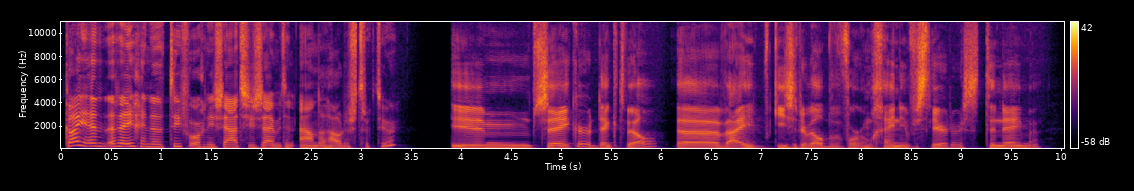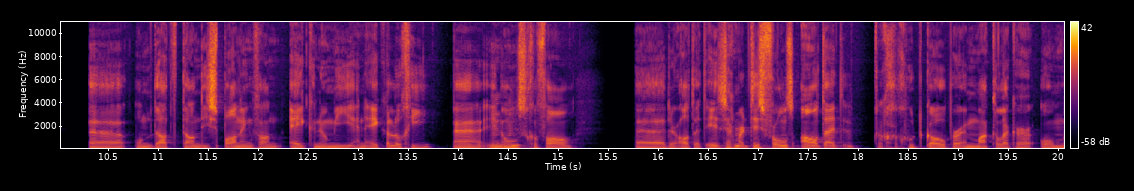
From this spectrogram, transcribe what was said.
Kan je een regeneratieve organisatie zijn met een aandeelhoudersstructuur? Ehm, zeker, denk het wel. Eh, wij kiezen er wel voor om geen investeerders te nemen. Eh, omdat dan die spanning van economie en ecologie eh, in Mhm. ons geval. er altijd is. Zeg maar, het is voor ons altijd goedkoper en makkelijker om.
